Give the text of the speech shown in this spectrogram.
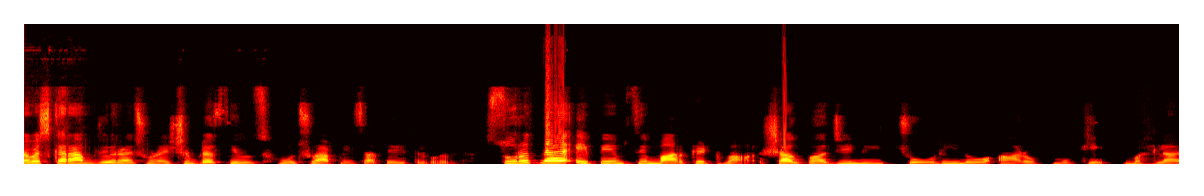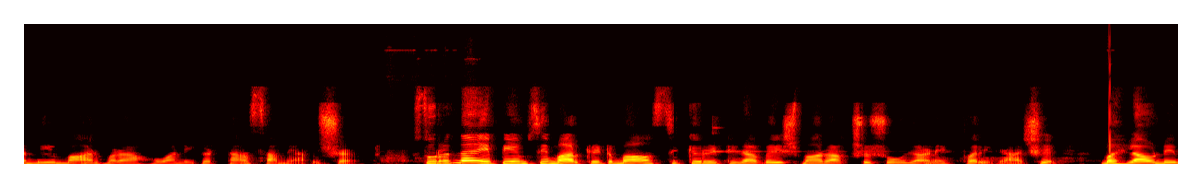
નમસ્કાર, આપ જોઈ રહ્યા છો નેશન પ્લસ ન્યૂઝ. હું છું આપની સાથે હેતલ ભગત. સુરતના એપીએમસી માર્કેટમાં શાકભાજીની ચોરીનો આરોપ મૂકી મહિલાને માર મરા હોવાની ઘટના સામે આવી છે. સુરતના એપીએમસી માર્કેટમાં સિક્યુરિટીના વેશમાં રાક્ષસો જાણે ફરી રહ્યા છે. મહિલાઓને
